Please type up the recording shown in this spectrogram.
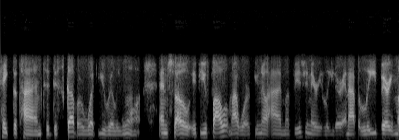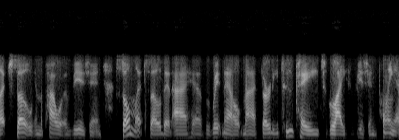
take the time to discover what you really want. And so, if you follow my work, you know I'm a visionary leader and I believe very much so in the power of vision. So much so that I have written out my 32 page life vision plan.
